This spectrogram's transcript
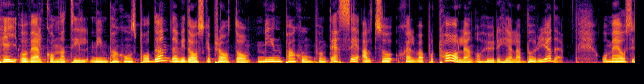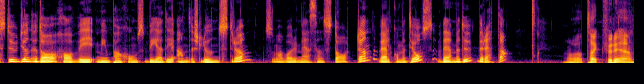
Hej och välkomna till Min Pensionspodden där vi idag ska prata om minpension.se, alltså själva portalen och hur det hela började. Och med oss i studion idag har vi Min Pensions VD Anders Lundström som har varit med sedan starten. Välkommen till oss. Vem är du? Berätta. Ja, tack för det.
